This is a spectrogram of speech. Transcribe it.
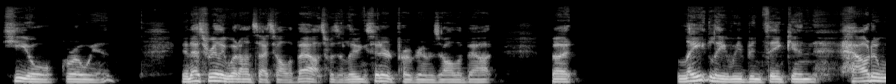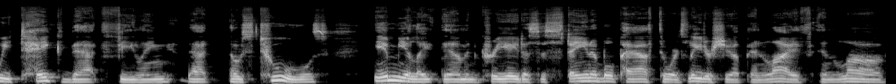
heal, grow in. And that's really what OnSite's all about. It's what the Living Centered program is all about. But lately we've been thinking, how do we take that feeling, that those tools, emulate them and create a sustainable path towards leadership and life and love.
